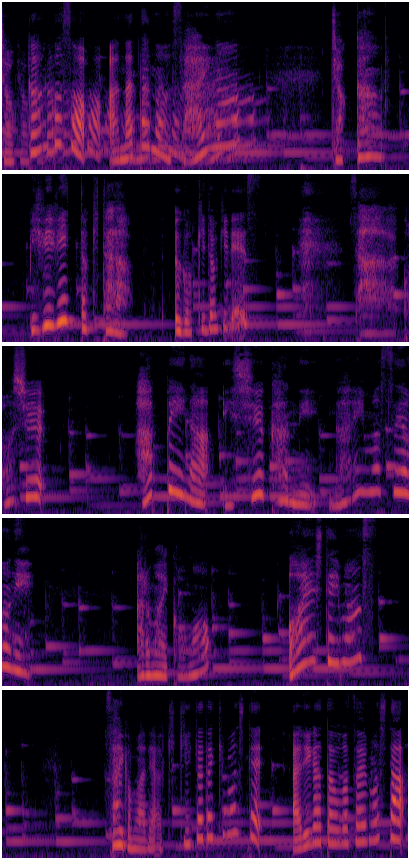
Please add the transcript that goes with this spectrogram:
直感こそあなたの才能。直感ビビビッときたら動き時です。さあ今週ハッピーな1週間になりますように。アロマイコも応援しています。最後までお聴きいただきましてありがとうございました。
